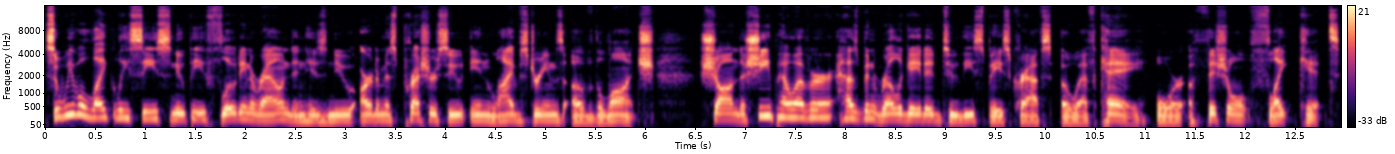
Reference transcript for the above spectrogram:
So we will likely see Snoopy floating around in his new Artemis pressure suit in live streams of the launch. Shaun the Sheep, however, has been relegated to the spacecraft's OFK, or Official Flight Kit.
